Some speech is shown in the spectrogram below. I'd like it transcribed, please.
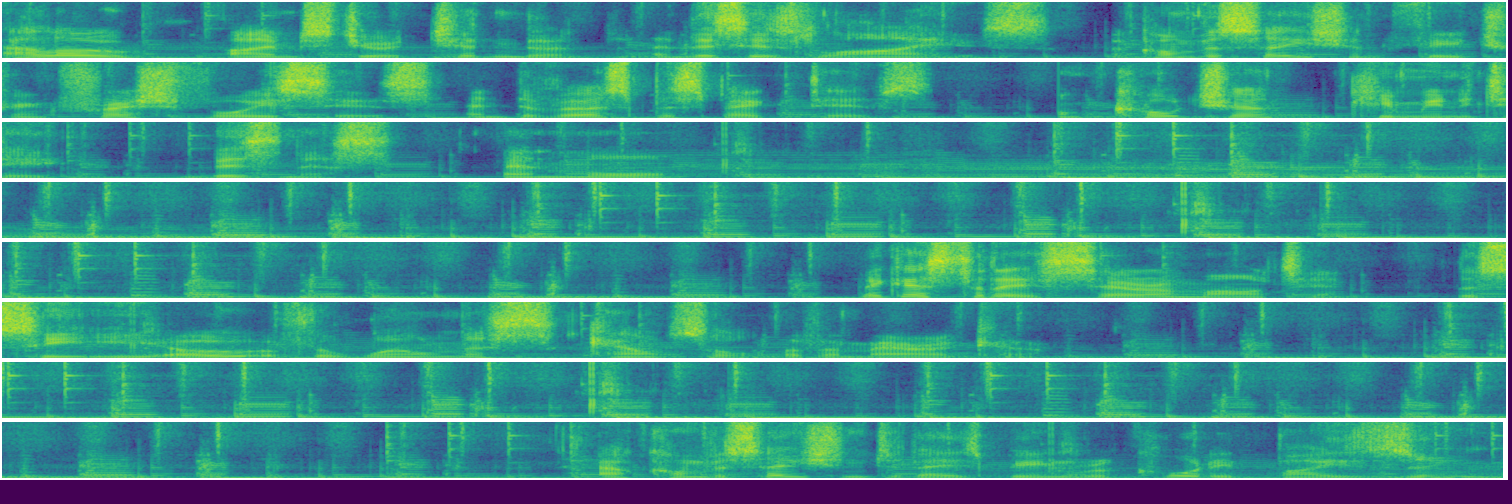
Hello, I'm Stuart Chittenden, and this is Lives, a conversation featuring fresh voices and diverse perspectives on culture, community, business, and more. Guest today is Sarah Martin, the CEO of the Wellness Council of America. Our conversation today is being recorded by Zoom.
